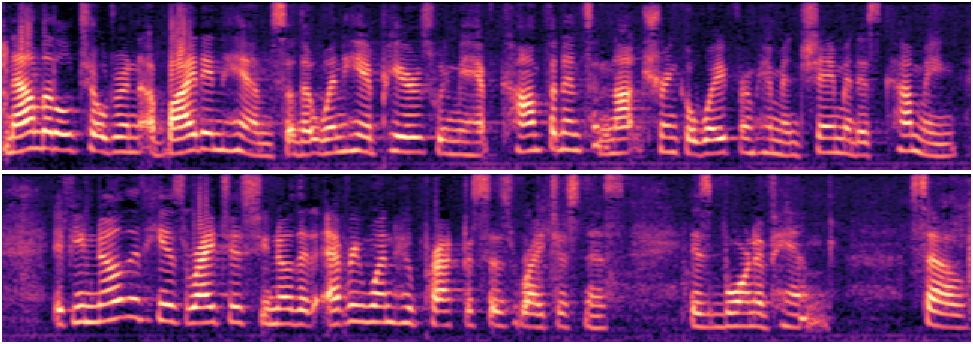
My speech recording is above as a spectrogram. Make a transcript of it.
now, little children, abide in him, so that when he appears, we may have confidence and not shrink away from him in shame at his coming. If you know that he is righteous, you know that everyone who practices righteousness is born of him. So,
